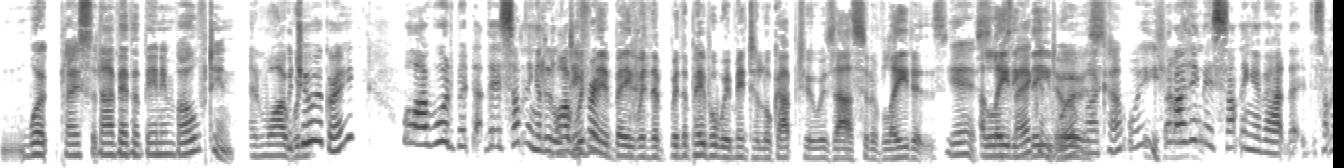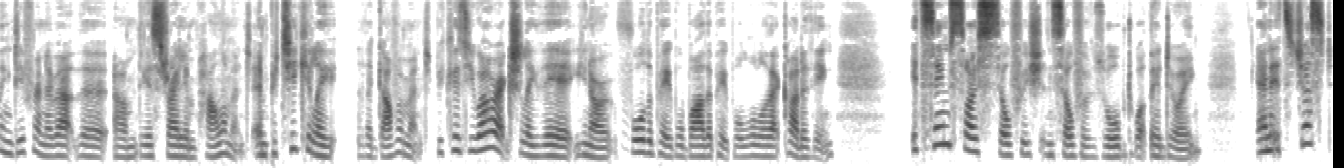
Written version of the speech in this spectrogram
workplace that I've ever been involved in. And why Would you agree? Well, I would, but there's something a little Why different. wouldn't there be when the when the people we're meant to look up to as our sort of leaders Yes, are if leading they the can do worst? it. Why can't we? But I think there's something about something different about the um, the Australian Parliament and particularly the government because you are actually there, you know, for the people, by the people, all of that kind of thing. It seems so selfish and self-absorbed what they're doing. And it's just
